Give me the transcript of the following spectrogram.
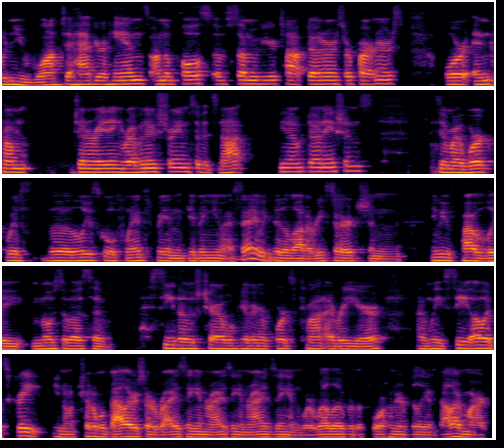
wouldn't you want to have your hands on the pulse of some of your top donors or partners or income generating revenue streams if it's not, you know, donations? Through my work with the Lilly School of Philanthropy and Giving USA, we did a lot of research and we've probably most of us have see those charitable giving reports come out every year and we see, oh, it's great. You know, charitable dollars are rising and rising and rising, and we're well over the $400 billion mark.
